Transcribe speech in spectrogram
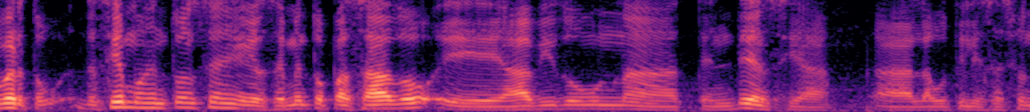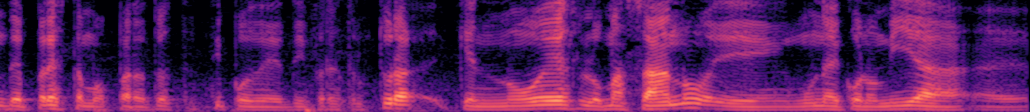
Roberto, decíamos entonces en el segmento pasado, eh, ha habido una tendencia a la utilización de préstamos para todo este tipo de, infraestructura, que no es lo más sano en una economía, eh,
